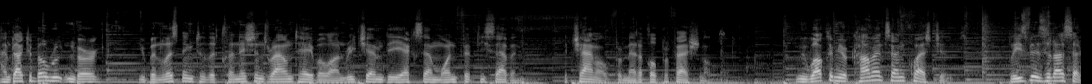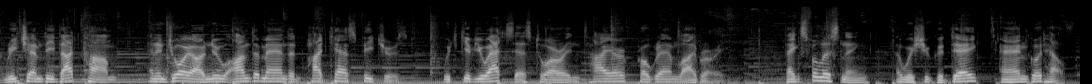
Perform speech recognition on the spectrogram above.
I'm Dr. Bill Rutenberg. You've been listening to the Clinicians Roundtable on ReachMD XM 157, the channel for medical professionals. We welcome your comments and questions. Please visit us at ReachMD.com and enjoy our new on demand and podcast features, which give you access to our entire program library. Thanks for listening. I wish you good day and good health.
